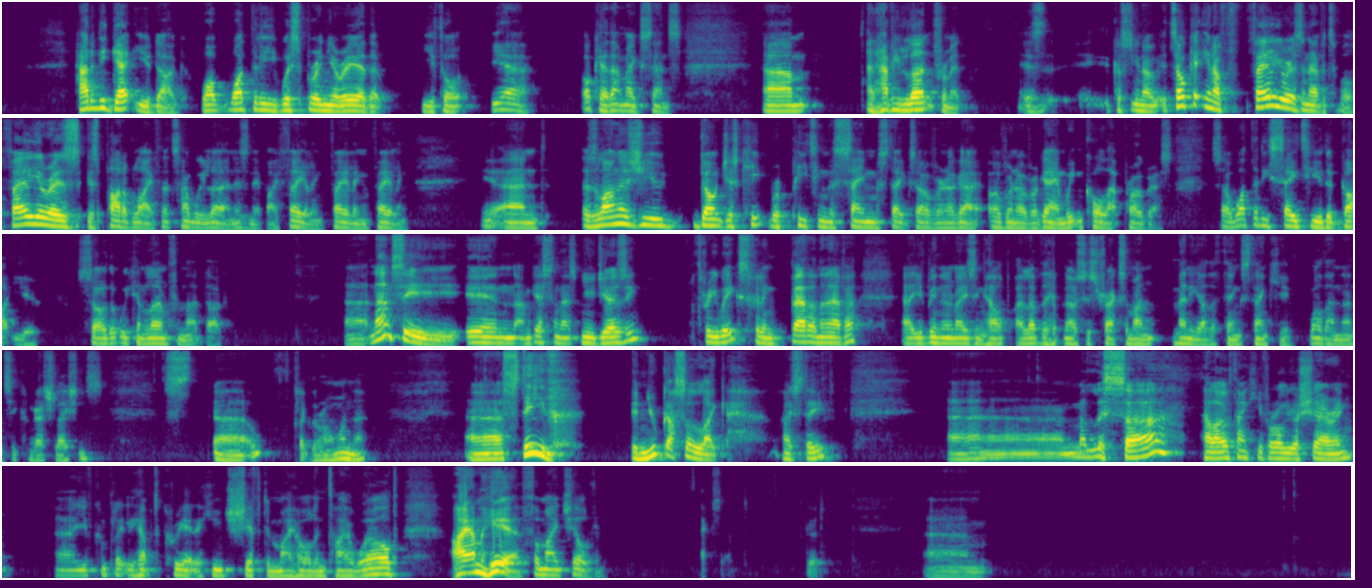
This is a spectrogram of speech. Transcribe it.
How did he get you, Doug? What what did he whisper in your ear that you thought, yeah, okay, that makes sense? Um, and have you learned from it? Is because you know it's okay you know failure is inevitable failure is is part of life that's how we learn isn't it by failing failing failing yeah, and as long as you don't just keep repeating the same mistakes over and again over and over again we can call that progress so what did he say to you that got you so that we can learn from that doug uh, nancy in i'm guessing that's new jersey three weeks feeling better than ever uh, you've been an amazing help. I love the hypnosis tracks among many other things. Thank you. Well done, Nancy. Congratulations. Uh, oh, click the wrong one there. Uh, Steve in Newcastle, like, hi, Steve. Uh, Melissa, hello. Thank you for all your sharing. Uh, you've completely helped create a huge shift in my whole entire world. I am here for my children. Excellent. Good. Um,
